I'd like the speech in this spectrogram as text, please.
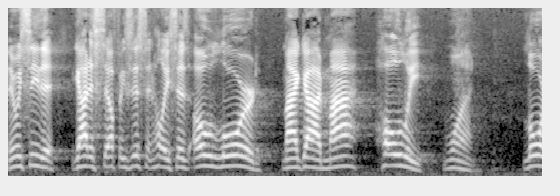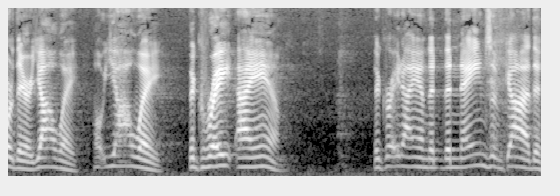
Then we see that God is self existent holy. He says, Oh Lord, my God, my Holy One. Lord, there, Yahweh. Oh, Yahweh, the great I am. The great I am. The, the names of God, the,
